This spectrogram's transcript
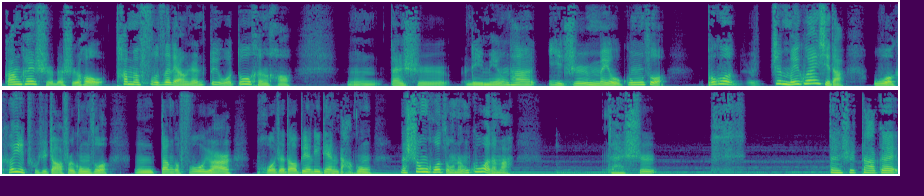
刚开始的时候，他们父子两人对我都很好，嗯，但是李明他一直没有工作。不过这没关系的，我可以出去找份工作，嗯，当个服务员或者到便利店打工，那生活总能过的嘛。但是。但是大概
